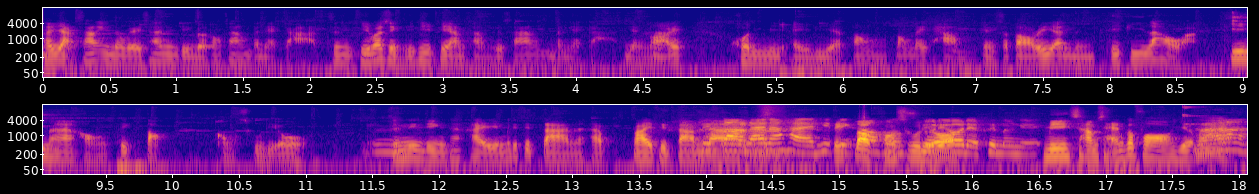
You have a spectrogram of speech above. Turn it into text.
ถ้าอยากสร้าง innovation จริงๆ เราต้องสร้างบรรยากาศ ซึ่งพี่ว่าสิ่งที่พี่พยายามทำคือสร้างบรรยากาศ อย่างน้อยคนมีไอเดียต้องต้องได้ทำอย่าง story อันหนึ่งที่พี่เล่าอะที่มาของ TikTok ของ Skooldio อืม ซึ่งจริงๆ ถ้าใครยังไม่ได้ติดตามนะครับ ไปติดตามติดได้ตามได้นะคะที่ TikTok TikTok ของ ของ Skooldio Skooldio เดี๋ยวขึ้นตรงนี้ มี3 0 0แสนกว่าฟองเยอะมากอ่า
